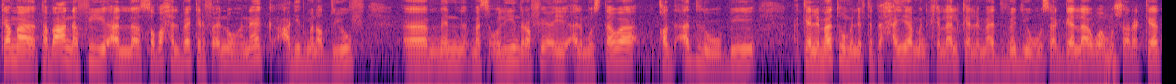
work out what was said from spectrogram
كما تابعنا في الصباح الباكر فإنه هناك عديد من الضيوف من مسؤولين رفيعي المستوى قد أدلوا بكلماتهم الافتتاحية من خلال كلمات فيديو مسجلة ومشاركات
